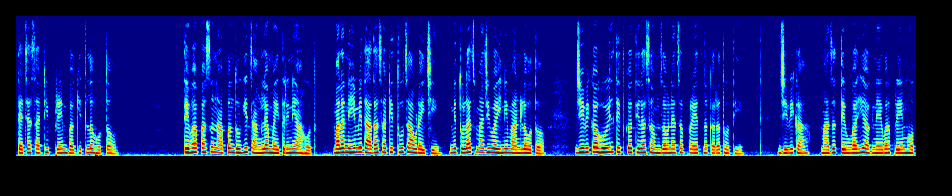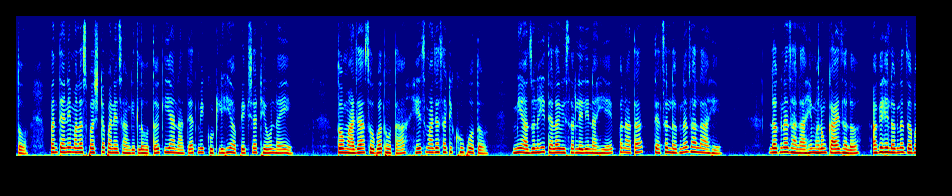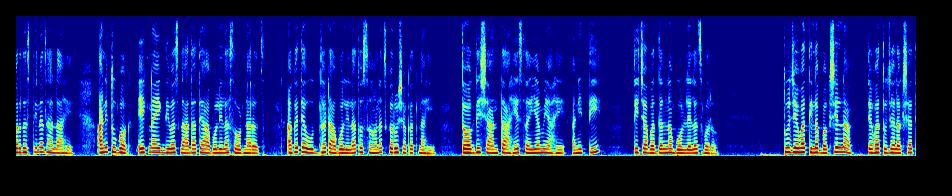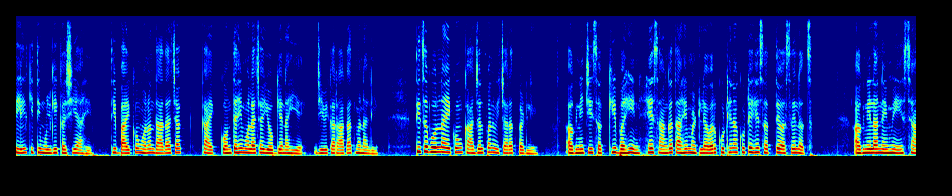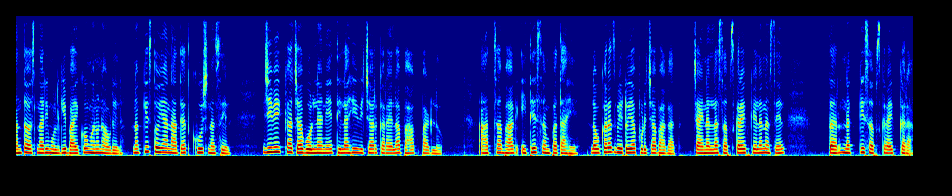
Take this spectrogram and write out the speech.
त्याच्यासाठी प्रेम बघितलं होतं. तेव्हापासून आपण दोघी चांगल्या मैत्रिणी आहोत. मला नेहमी दादासाठी तूच आवडायची. मी तुलाच माझी वहिनी मानलं होतं. जीविका होईल तितकं तिला समजवण्याचा प्रयत्न करत होती. जीविका माझं तेव्हाही अग्नेवर प्रेम होतं पण त्याने मला स्पष्टपणे सांगितलं होतं की या नात्यात मी कुठलीही अपेक्षा ठेवू नये. तो माझ्यासोबत होता हेच माझ्यासाठी खूप होतं. मी अजूनही त्याला विसरलेली नाही आहे पण आता त्याचं लग्न झालं आहे. लग्न झालं आहे म्हणून काय झालं? अगं हे लग्न जबरदस्तीनं झालं आहे. आणि तू बघ एक ना एक दिवस दादा त्या आबोलीला सोडणारच. अगं त्या उद्धट आबोलीला तो सहनच करू शकत नाही. तो अगदी शांत आहे संयमी आहे आणि ती तिच्याबद्दल न बोललेलंच बरं. तू जेव्हा तिला बघशील ना तेव्हा तुझ्या लक्षात येईल की ती मुलगी कशी आहे. ती बायको म्हणून दादाच्या काय कोणत्याही मुलाच्या योग्य नाही आहे जीविका रागात म्हणाली. तिचं बोलणं ऐकून काजल पण विचारात पडली. अग्नीची सख्खी बहीण हे सांगत आहे म्हटल्यावर कुठे ना कुठे हे सत्य असेलच. अग्नीला नेहमी शांत असणारी मुलगी बायको म्हणून आवडेल. नक्कीच तो या नात्यात खुश नसेल. जीविकाच्या बोलण्याने तिलाही विचार करायला भाग पाडलं. आजचा भाग इथेच संपत आहे. लवकरच भेटूया पुढच्या भागात. चॅनलला सबस्क्राईब केलं नसेल तर नक्की सबस्क्राईब करा.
